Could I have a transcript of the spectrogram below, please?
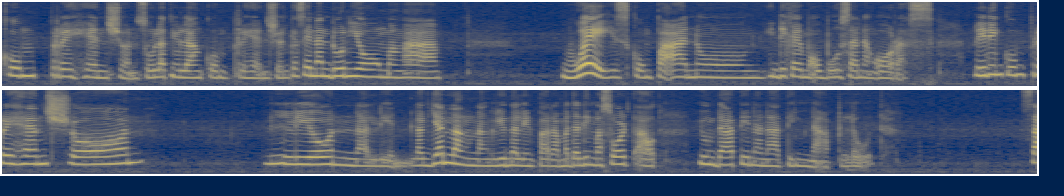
comprehension. Sulat nyo lang comprehension. Kasi nandun yung mga ways kung paano hindi kayo maubusan ng oras. Reading comprehension, Leonalyn. Lagyan lang ng Leonalyn para madaling ma-sort out yung dati na nating na-upload. Sa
